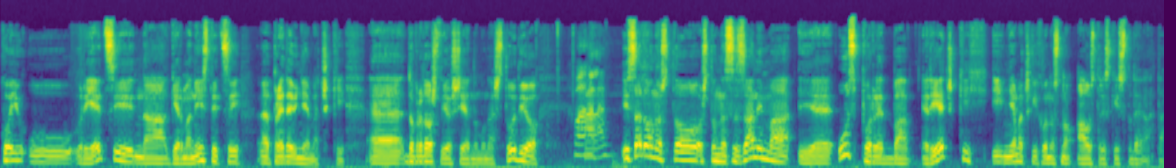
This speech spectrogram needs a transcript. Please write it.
koji u Rijeci na germanistici e, predaju njemački. E, dobrodošli još jednom u naš studio. Hvala. I sad ono što, što nas zanima je usporedba riječkih i njemačkih, odnosno austrijskih studenata.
